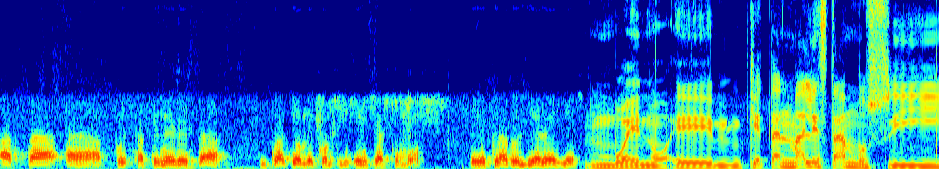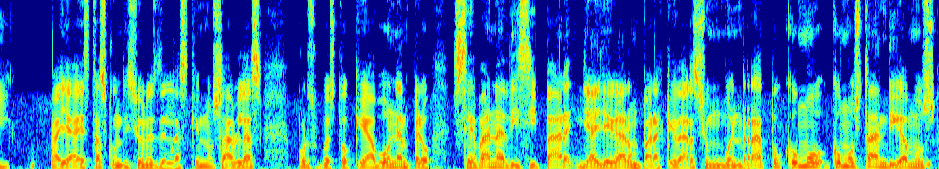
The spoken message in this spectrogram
hasta ah, pues a tener esta situación de contingencia como se declaró el día de ayer. Bueno, eh, ¿qué tan mal estamos? Y vaya, estas condiciones de las que nos hablas, por supuesto que abonan, pero se van a disipar, ya llegaron para quedarse un buen rato. ¿Cómo, cómo están, digamos,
